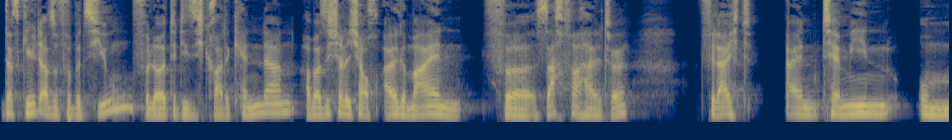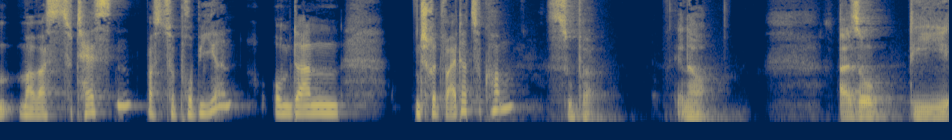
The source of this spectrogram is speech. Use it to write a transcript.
Das gilt also für Beziehungen, für Leute, die sich gerade kennenlernen, aber sicherlich auch allgemein für Sachverhalte. Vielleicht ein Termin, um mal was zu testen, was zu probieren, um dann einen Schritt weiterzukommen? Super. Genau. Also die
